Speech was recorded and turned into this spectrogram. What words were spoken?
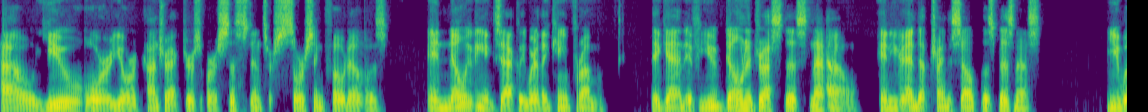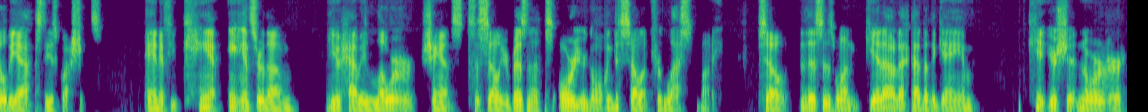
how you or your contractors or assistants are sourcing photos and knowing exactly where they came from. Again, if you don't address this now and you end up trying to sell this business, you will be asked these questions. And if you can't answer them, you have a lower chance to sell your business or you're going to sell it for less money. So this is one get out ahead of the game, get your shit in order,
